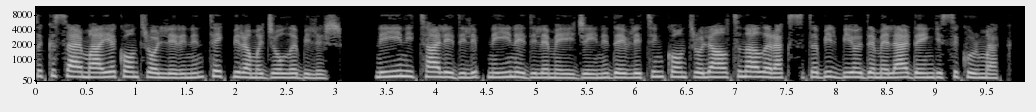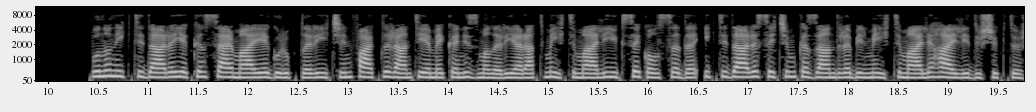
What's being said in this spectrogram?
sıkı sermaye kontrollerinin tek bir amacı olabilir. Neyin ithal edilip neyin edilemeyeceğini devletin kontrolü altına alarak stabil bir ödemeler dengesi kurmak. Bunun iktidara yakın sermaye grupları için farklı rantiye mekanizmaları yaratma ihtimali yüksek olsa da, iktidara seçim kazandırabilme ihtimali hayli düşüktür.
